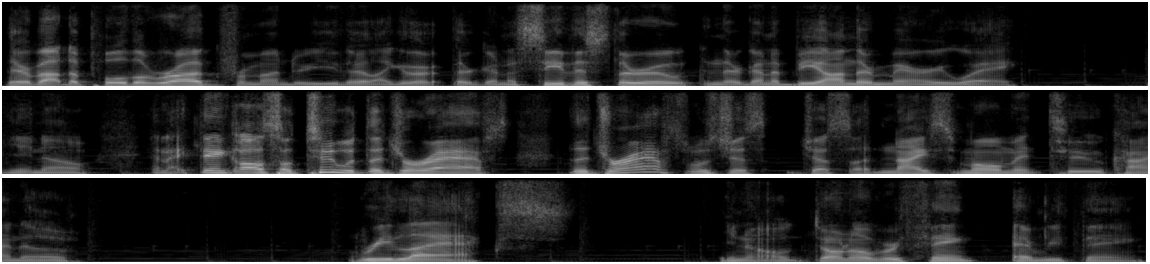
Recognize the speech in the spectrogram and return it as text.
they're about to pull the rug from under you they're like they're, they're gonna see this through and they're gonna be on their merry way you know and i think also too with the giraffes the giraffes was just just a nice moment to kind of relax you know don't overthink everything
